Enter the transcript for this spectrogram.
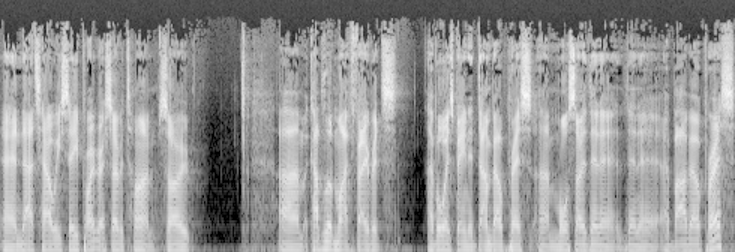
And that's how we see progress over time. So, um, a couple of my favorites have always been a dumbbell press, um, more so than a than a, a barbell press.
